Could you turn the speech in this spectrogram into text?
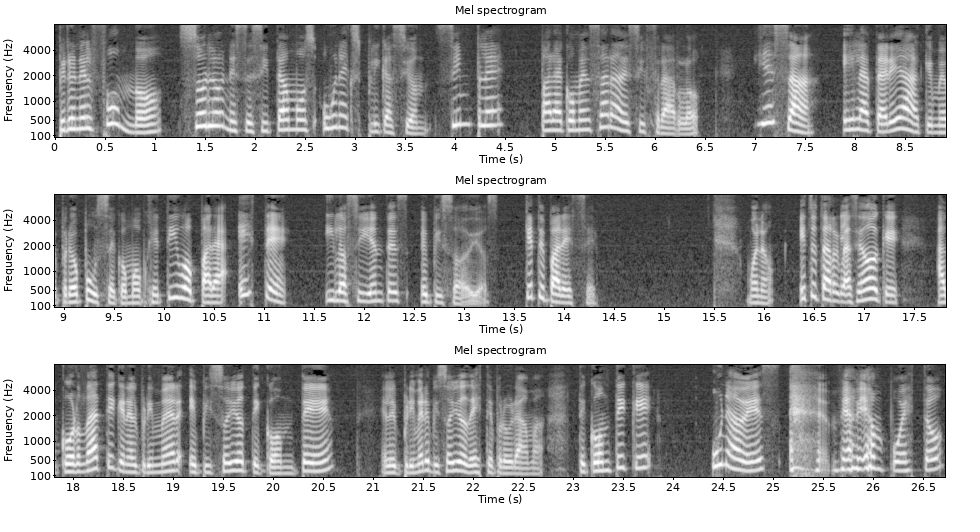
Pero en el fondo solo necesitamos una explicación simple para comenzar a descifrarlo. Y esa es la tarea que me propuse como objetivo para este y los siguientes episodios. ¿Qué te parece? Bueno, esto está relacionado que acordate que en el primer episodio te conté en el primer episodio de este programa. Te conté que una vez me habían puesto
